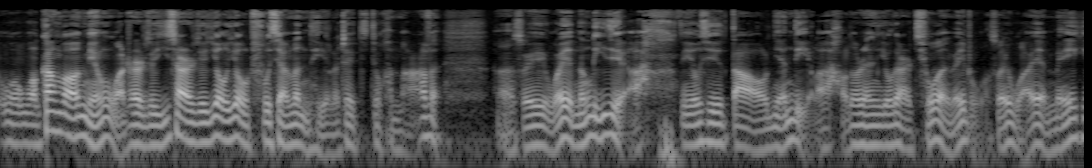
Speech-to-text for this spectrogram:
我我刚报完名，我这儿就一下就又又出现问题了，这就很麻烦呃。所以我也能理解啊，尤其到年底了，好多人有点求稳为主，所以我也没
